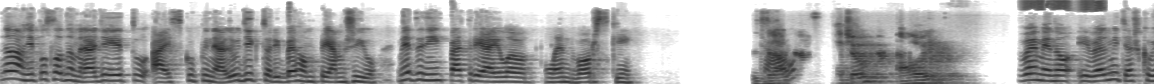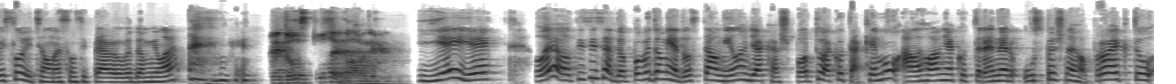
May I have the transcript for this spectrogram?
No a v neposlednom rade je tu aj skupina ľudí, ktorí behom priam žijú. Medzi nich patrí aj Leo Lendvorsky. Čau, ahoj. Tvoje meno je veľmi ťažko vysloviteľné, som si práve uvedomila. Je dosť dlhé hlavne. Je, je. Leo, ty si sa do povedomia dostal nielen vďaka športu ako takému, ale hlavne ako tréner úspešného projektu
